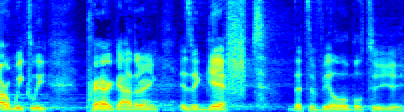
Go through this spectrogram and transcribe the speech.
Our weekly prayer gathering is a gift that's available to you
